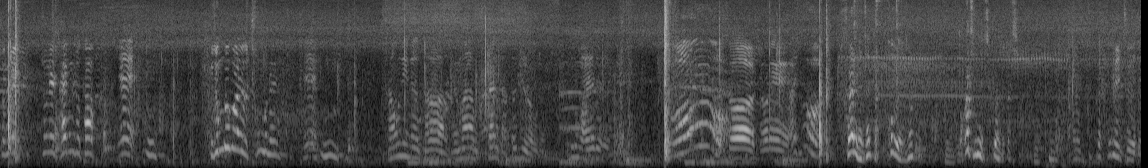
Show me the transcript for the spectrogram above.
중리 중리 타이밍 좋다. 예. 그 정도만 해도 충분해. 장훈이는 다 웬만하면 스타일 다 던지려고 그래 운동 많이 해야 돼. 자 전에 스타일 괜찮다. 커브 괜찮다. 똑같이 근데 직관 똑같이. 끝까지 뿌리를 줘야 돼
